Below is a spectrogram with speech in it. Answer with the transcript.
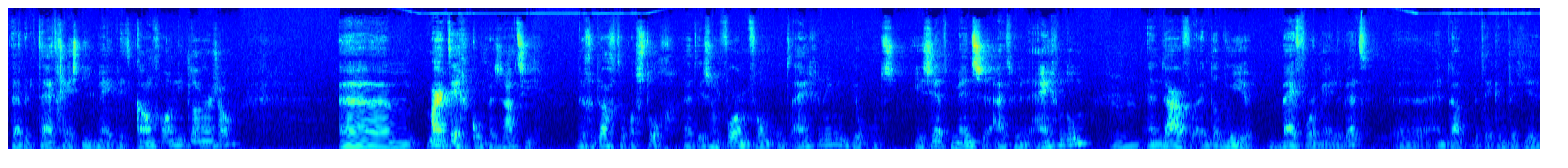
we hebben de tijdgeest niet mee, dit kan gewoon niet langer zo. Ehm, maar tegen compensatie. De gedachte was toch, het is een vorm van onteigening. Je, ont- je zet mensen uit hun eigendom Mhm. en, daarvoor, en dat doe je bij formele wet. Eh, en dat betekent dat je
